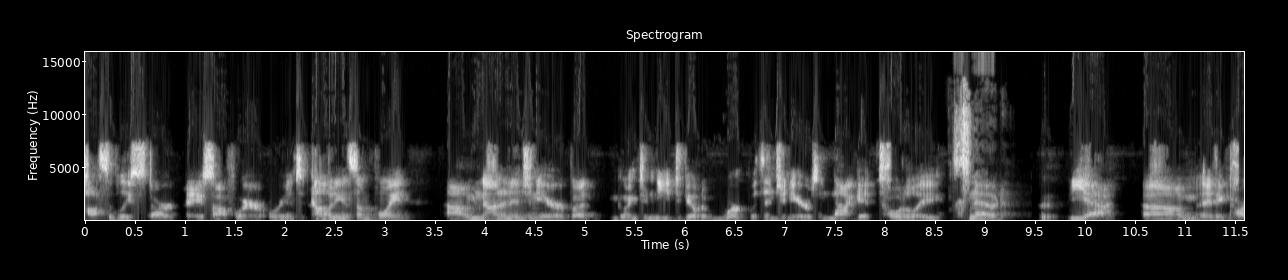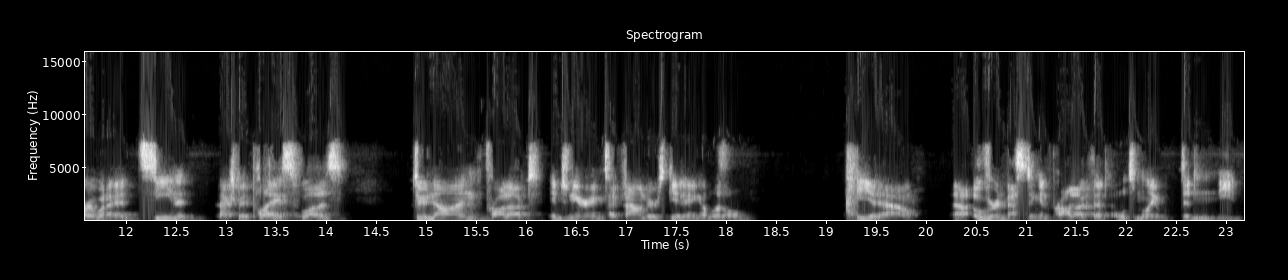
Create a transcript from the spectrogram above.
possibly start a software oriented company at some point. Um, not an engineer, but I'm going to need to be able to work with engineers and not get totally snowed. Yeah, Um, and I think part of what I had seen at Next Great Place was two non-product engineering type founders getting a little, you know, uh, over investing in product that ultimately didn't need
